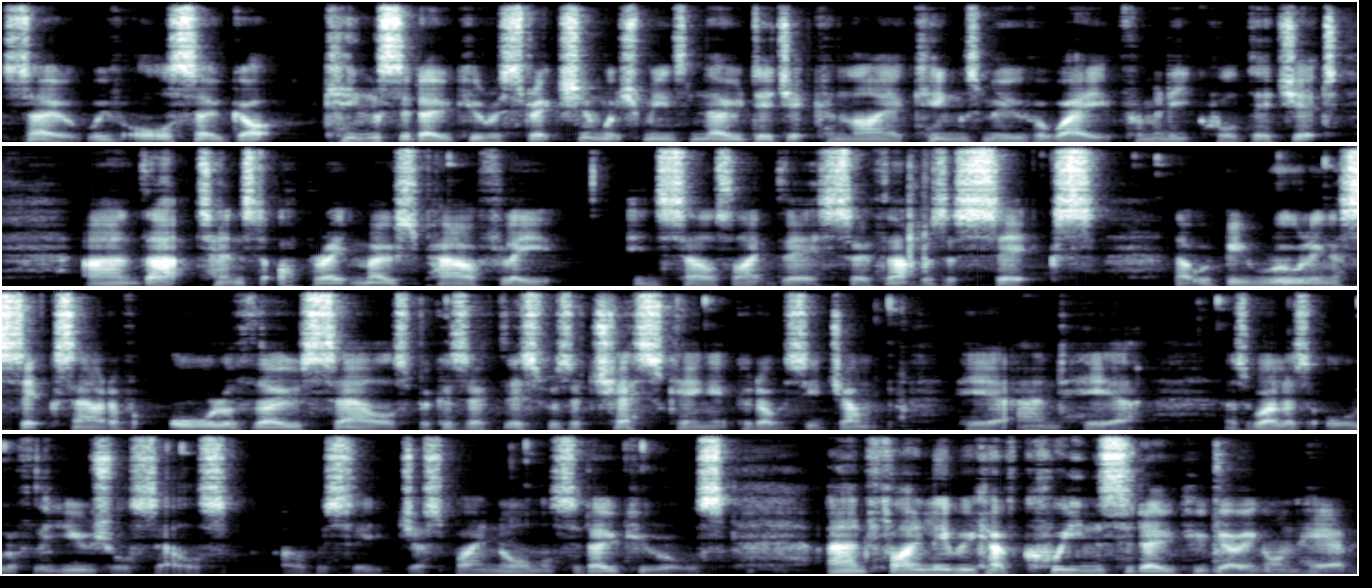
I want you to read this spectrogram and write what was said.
so we've also got king Sudoku restriction, which means no digit can lie a king's move away from an equal digit. And that tends to operate most powerfully in cells like this. So if that was a 6, that would be ruling a 6 out of all of those cells because if this was a chess king it could obviously jump here and here as well as all of the usual cells obviously just by normal Sudoku rules. And finally we have Queen Sudoku going on here.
